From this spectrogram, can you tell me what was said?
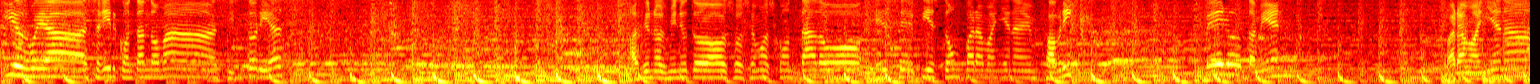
aquí os voy a seguir contando más historias. Hace unos minutos os hemos contado ese fiestón para mañana en Fabric, pero también para mañana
